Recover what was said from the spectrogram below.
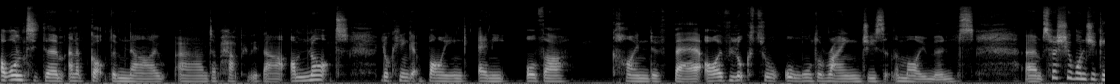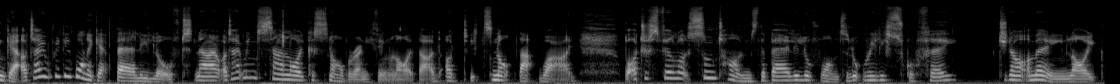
I wanted them and I've got them now and I'm happy with that. I'm not looking at buying any other kind of bear. I've looked through all the ranges at the moment, um, especially ones you can get. I don't really want to get barely loved. Now, I don't mean to sound like a snob or anything like that. I, I, it's not that way. But I just feel like sometimes the barely loved ones look really scruffy. Do you know what I mean? Like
